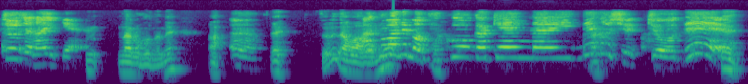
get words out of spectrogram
張じゃないけん。うん。なるほどね。あ、うん。それではまあ、あくまでも福岡県内での出張で、え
